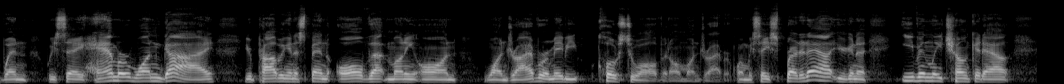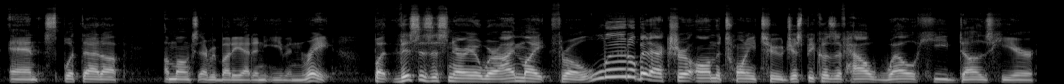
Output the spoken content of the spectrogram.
When we say hammer one guy, you're probably going to spend all of that money on one driver, or maybe close to all of it on one driver. When we say spread it out, you're going to evenly chunk it out and split that up amongst everybody at an even rate. But this is a scenario where I might throw a little bit extra on the 22 just because of how well he does here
